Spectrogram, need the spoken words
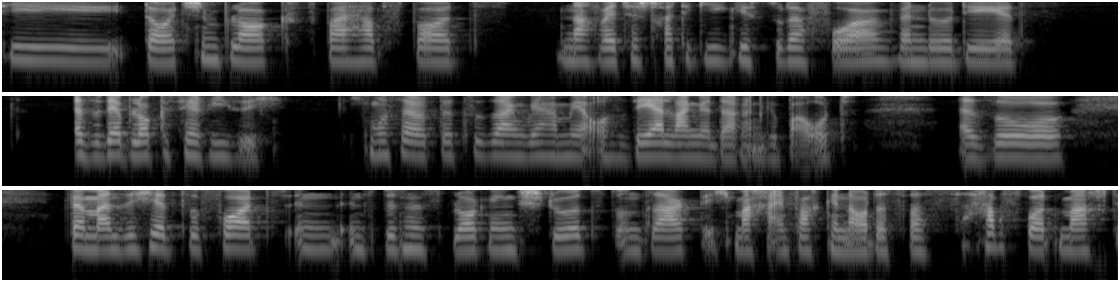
die deutschen Blogs bei HubSpot? Nach welcher Strategie gehst du da vor, wenn du dir jetzt, also der Blog ist ja riesig. Ich muss ja auch dazu sagen, wir haben ja auch sehr lange daran gebaut. Also wenn man sich jetzt sofort in, ins Business Blogging stürzt und sagt, ich mache einfach genau das, was HubSpot macht,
